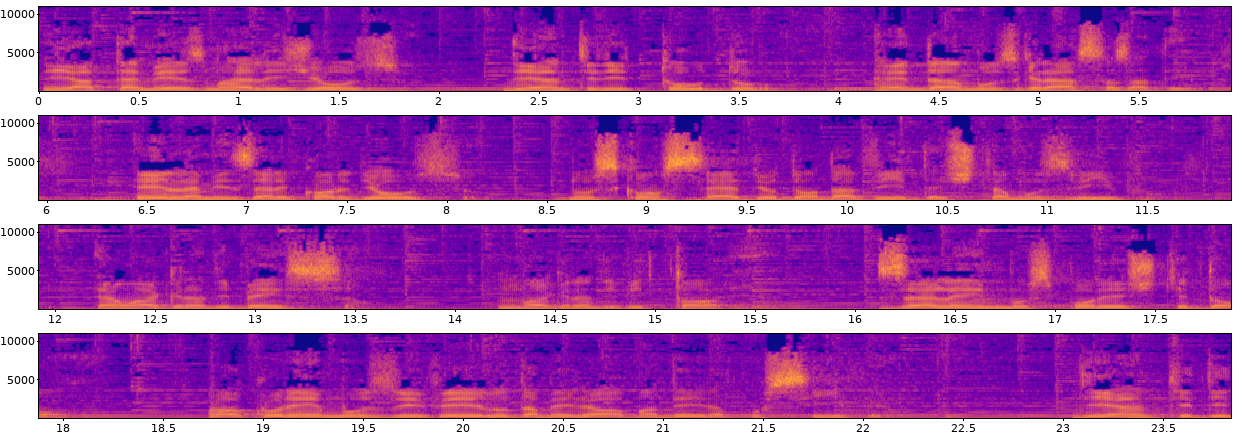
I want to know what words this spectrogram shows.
e até mesmo religioso. Diante de tudo, rendamos graças a Deus. Ele é misericordioso, nos concede o dom da vida, estamos vivos. É uma grande bênção, uma grande vitória. Zelemos por este dom Procuremos vivê-lo da melhor maneira possível, diante de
